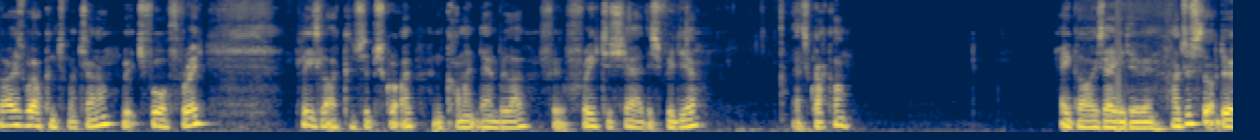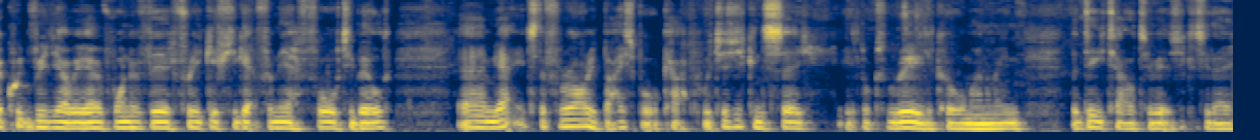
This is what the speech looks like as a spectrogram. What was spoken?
welcome to my channel, Rich43. Please like and subscribe and comment down below. Feel free to share this video. Let's crack on. Hey guys, how you doing? I just thought I'd do a quick video here of one of the free gifts you get from the F40 build. Um, yeah, it's the Ferrari baseball cap, which as you can see, it looks really cool, man. I mean, the detail to it, as you can see there,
